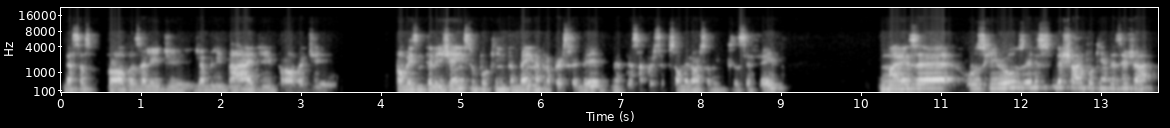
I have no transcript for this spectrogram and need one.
dessas provas ali de, de habilidade, prova de talvez inteligência um pouquinho também, né, para perceber, né, ter essa percepção melhor sobre o que precisa ser feito. Mas é, os Heroes, eles deixaram um pouquinho a desejar.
